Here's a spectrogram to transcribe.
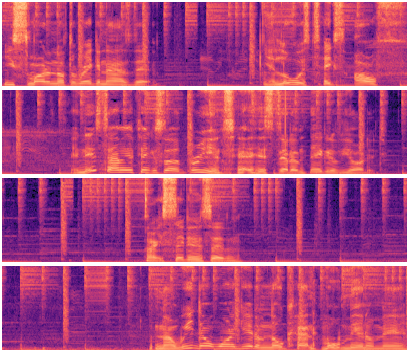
He's smart enough to recognize that. And Lewis takes off. And this time he picks up three instead of negative yardage. All right, second and seven. Now we don't want to get him no kind of momentum, man.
